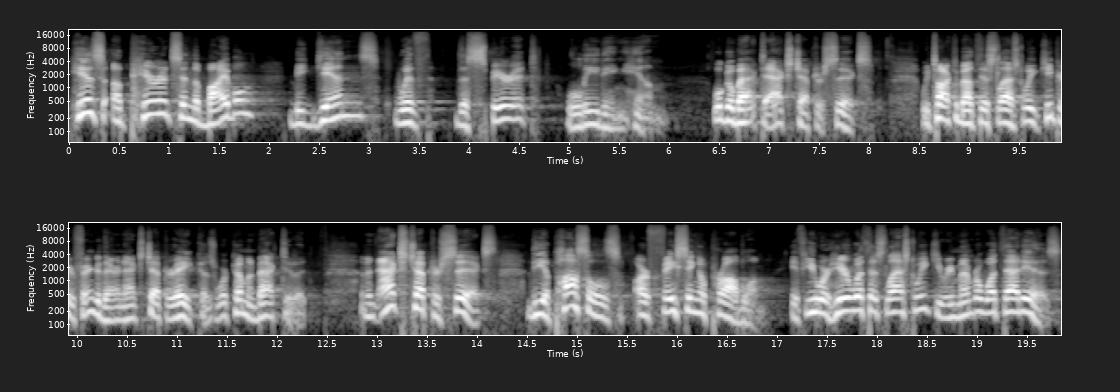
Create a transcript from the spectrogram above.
His appearance in the Bible begins with the Spirit leading him. We'll go back to Acts chapter 6. We talked about this last week. Keep your finger there in Acts chapter 8 because we're coming back to it. In Acts chapter 6, the apostles are facing a problem. If you were here with us last week, you remember what that is.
